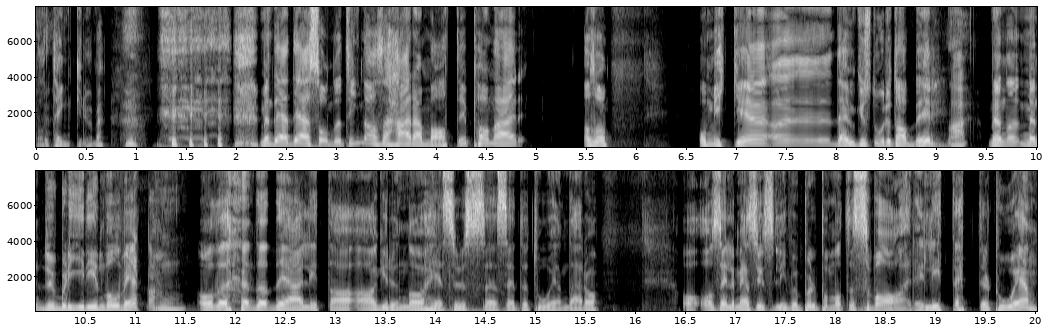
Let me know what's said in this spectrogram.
hva tenker du med? Men det, det er sånne ting, da. Altså, her er Matip. Han er Altså, om ikke eh, Det er jo ikke store tabber, men, men du blir involvert, da. Mm. Og det, det, det er litt av, av grunnen, og Jesus setter 2-1 der. Og, og, og selv om jeg syns Liverpool på en måte svarer litt etter 2-1,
